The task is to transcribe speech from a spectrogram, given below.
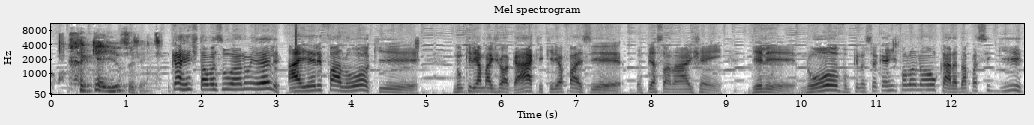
que isso, gente? Que a gente tava zoando ele. Aí ele falou que não queria mais jogar, que queria fazer um personagem dele novo, que não sei o que. A gente falou, não, cara, dá pra seguir.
